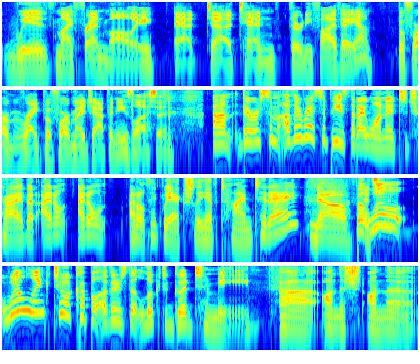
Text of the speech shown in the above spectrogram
with my friend Molly at uh, ten thirty five a.m. before right before my Japanese lesson. Um, there were some other recipes that I wanted to try, but I don't I don't I don't think we actually have time today. No, But we'll we'll link to a couple others that looked good to me uh, on the sh- on the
